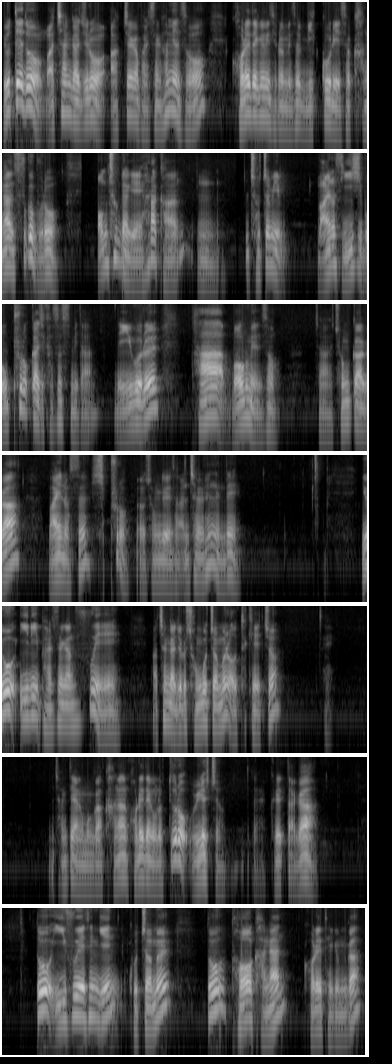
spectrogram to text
이때도 마찬가지로 악재가 발생하면서 거래 대금이 들어오면서 밑꼬리에서 강한 수급으로 엄청나게 하락한 음, 저점이 마이너스 25%까지 갔었습니다. 네, 이거를 다 먹으면서 자 종가가 마이너스 10% 정도에서 안착을 했는데 요 일이 발생한 후에 마찬가지로 정고점을 어떻게 했죠? 네. 장대 양봉과 강한 거래대금으로 뚫어 올렸죠. 네, 그랬다가 또 이후에 생긴 고점을 또 더 강한 거래 대금과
